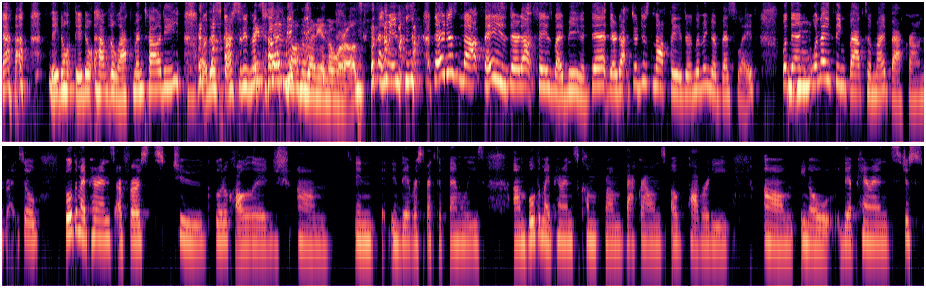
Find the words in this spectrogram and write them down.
they don't, they don't have the lack mentality or the scarcity mentality. all the money in the world. I mean, they're just not phased. They're not phased by being a debt. They're not. They're just not phased. They're living their best life. But then mm-hmm. when I think back to my background, right? So both of my parents are first to go to college. Um, in in their respective families. Um, both of my parents come from backgrounds of poverty. Um, you know, their parents just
